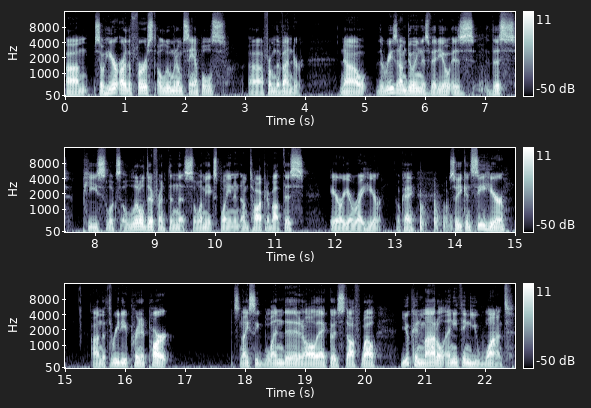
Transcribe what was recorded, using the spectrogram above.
Um, so here are the first aluminum samples uh, from the vendor. Now, the reason I'm doing this video is this piece looks a little different than this. So let me explain. And I'm talking about this area right here, okay? So you can see here on the 3D printed part, it's nicely blended and all that good stuff. Well, you can model anything you want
